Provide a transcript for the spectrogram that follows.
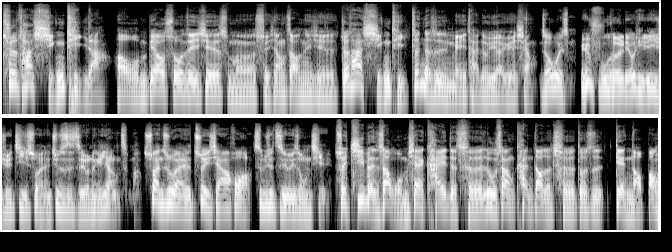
就是它形体啦。哦，我们不要说这些什么水箱罩那些，就是它的形体真的是每一台都越来越像。你知道为什么？因为符合流体力学计算的就是只有那个样子嘛，算出来的最佳化是不是就只有一种解？所以基本上我们现在开的车，路上上看到的车都是电脑帮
